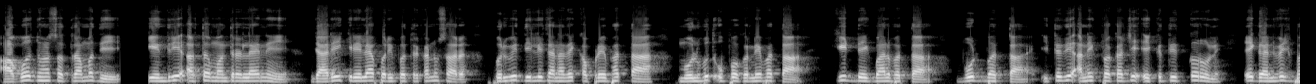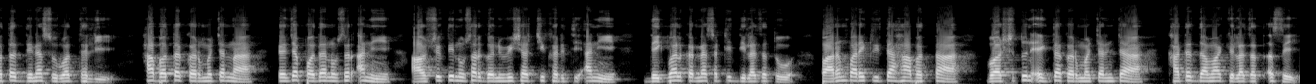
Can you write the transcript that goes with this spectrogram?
ऑगस्ट दोन हजार सतरामध्ये केंद्रीय अर्थ मंत्रालयाने जारी केलेल्या परिपत्रकानुसार पूर्वी दिले जाणारे कपडे भत्ता मूलभूत उपकरणे भत्ता किट देखभाल भत्ता बूट भत्ता इत्यादी अनेक प्रकारचे एकत्रित करून एक गणवेश भत्ता देण्यास सुरुवात झाली. हा भत्ता कर्मचाऱ्यांना त्यांच्या पदानुसार आणि आवश्यकतेनुसार गणवेशाची खरेदी आणि देखभाल करण्यासाठी दिला जातो. पारंपरिकरित्या हा भत्ता वर्षातून एकदा कर्मचाऱ्यांच्या खात्यात जमा केला जात असे.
